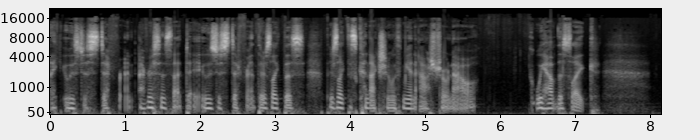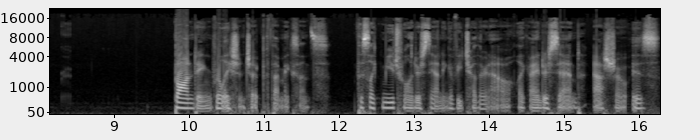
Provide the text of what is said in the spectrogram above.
like it was just different. Ever since that day, it was just different. There's like this, there's like this connection with me and Astro now. We have this like bonding relationship, if that makes sense. This like mutual understanding of each other now. Like I understand Astro is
